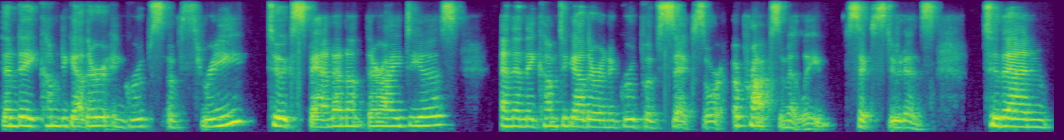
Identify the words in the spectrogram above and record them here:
then they come together in groups of three to expand on their ideas. And then they come together in a group of six or approximately six students to then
